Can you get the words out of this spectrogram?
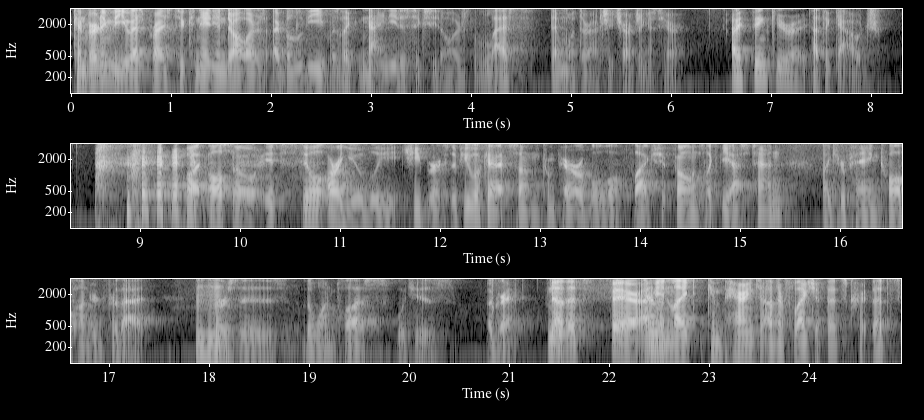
Converting the U.S. price to Canadian dollars, I believe, was like ninety to sixty dollars less than what they're actually charging us here. I think you're right. That's a gouge. but also it's still arguably cheaper because if you look at some comparable flagship phones like the S10, like you're paying twelve hundred for that Mm-hmm. versus the OnePlus, which is a grand. No, that's fair. I mean, the- like comparing to other flagship, that's cr- that's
